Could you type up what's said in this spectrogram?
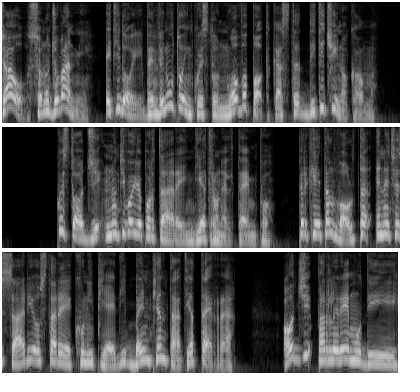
Ciao, sono Giovanni e ti do il benvenuto in questo nuovo podcast di Ticinocom. Quest'oggi non ti voglio portare indietro nel tempo, perché talvolta è necessario stare con i piedi ben piantati a terra. Oggi parleremo di...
